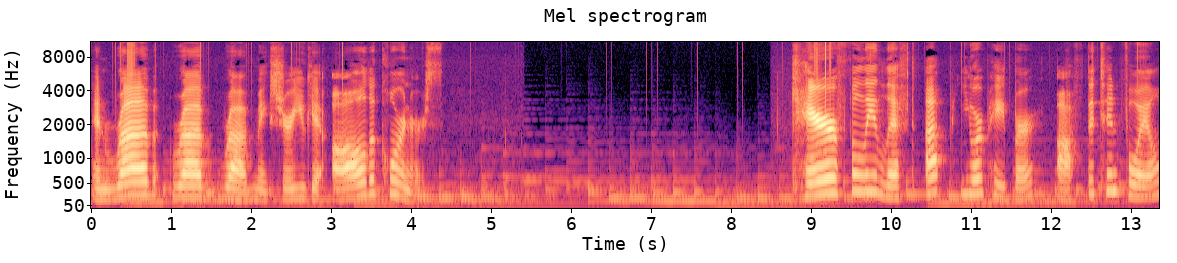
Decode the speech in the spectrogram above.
and rub, rub, rub. Make sure you get all the corners. Carefully lift up your paper off the tin foil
